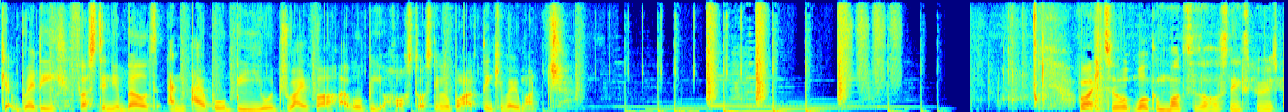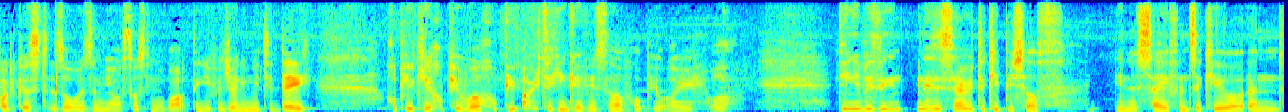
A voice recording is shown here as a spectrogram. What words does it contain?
Get ready, fasten your belt, and I will be your driver. I will be your host, Austin Mubarak. Thank you very much. Right, so welcome back to the Hosting Experience podcast. As always, I'm your host, Hosting Mubarak. Thank you for joining me today. Hope you're okay, hope you're well, hope you are taking care of yourself, hope you are, well, doing everything necessary to keep yourself, you know, safe and secure and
